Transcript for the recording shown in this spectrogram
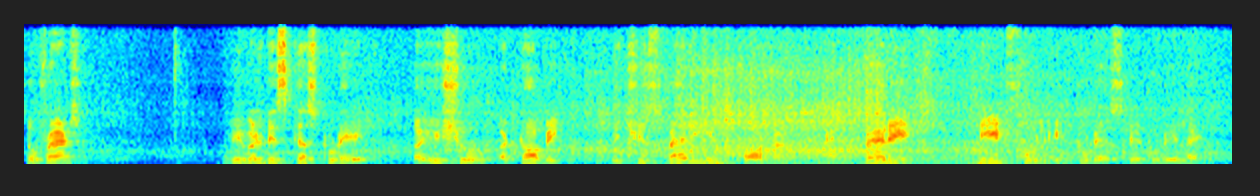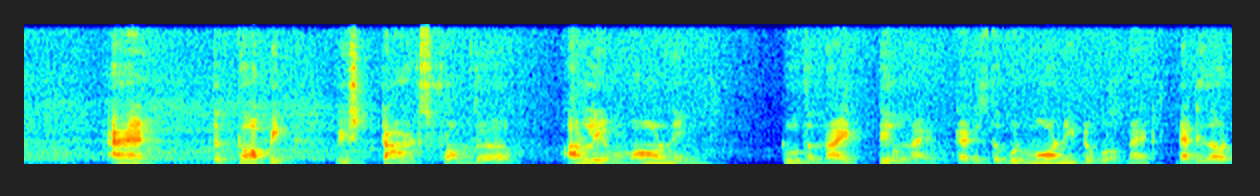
So friends we will discuss today a issue a topic which is very important and very needful in today's day-to-day life. And the topic which starts from the early morning to the night till night. That is the good morning to good night. That is our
